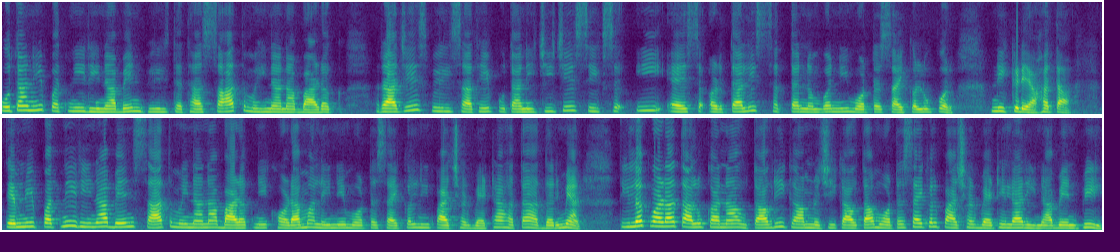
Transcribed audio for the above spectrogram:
પોતાની પત્ની રીનાબેન ભીલ તથા સાત મહિનાના બાળક રાજેશ ભીલ સાથે પોતાની જીજે સિક્સ ઈ એસ અડતાલીસ સત્તર નંબરની મોટરસાયકલ ઉપર નીકળ્યા હતા. તેમની પત્ની રીનાબેન સાત મહિનાના બાળકને ખોળામાં લઈને મોટરસાયકલની પાછળ બેઠા હતા. દરમિયાન તિલકવાડા તાલુકાના ઉતાવરી ગામ નજીક આવતા મોટરસાયકલ પાછળ બેઠેલા રીનાબેન ભીલ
